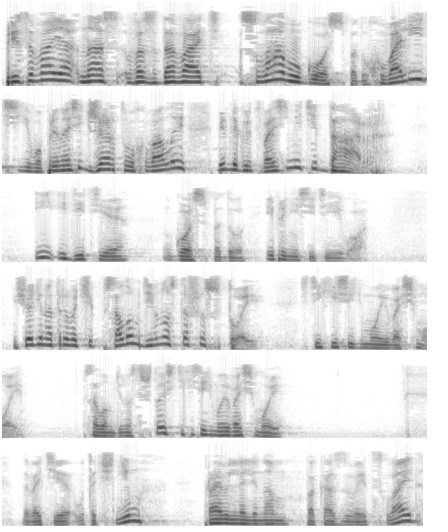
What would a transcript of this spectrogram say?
Призывая нас воздавать славу Господу, хвалить Его, приносить жертву хвалы, Библия говорит, возьмите дар и идите Господу и принесите Его. Еще один отрывочек, Псалом 96, стихи 7 и 8. Псалом 96, стихи 7 и 8. Давайте уточним, правильно ли нам показывает слайд.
